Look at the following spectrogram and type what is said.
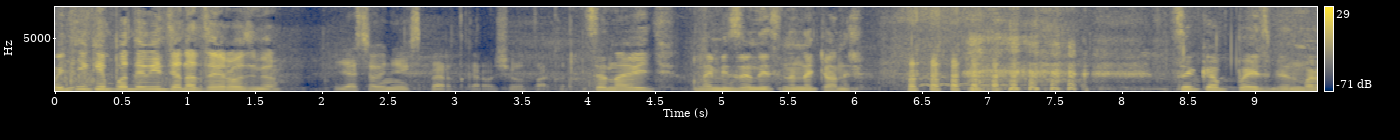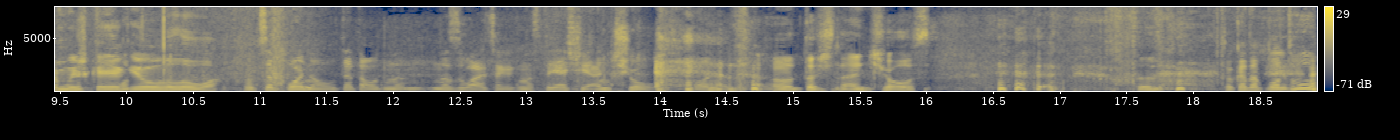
Ви тільки подивіться на цей розмір. Я сьогодні експерт, коротше, отак от. Це навіть на мізинець не натягнеш. Це капець, блін, мармишка, як його голова. Оце понял, вот это вот на- називається як настоящий анчоус. Понял? О, точно анчоус. Тут То когда плотву,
